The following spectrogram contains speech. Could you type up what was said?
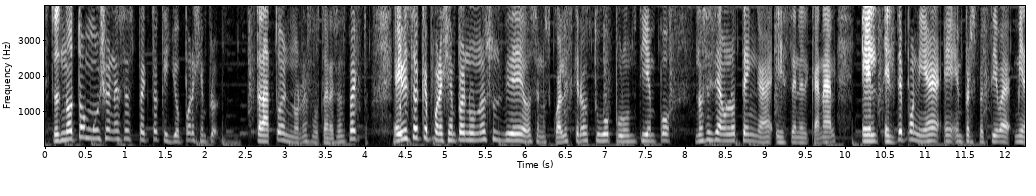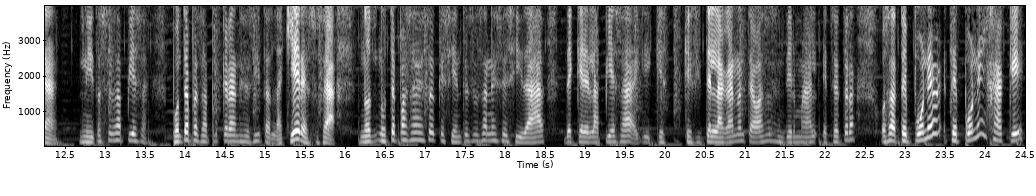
Entonces noto mucho en ese aspecto que yo, por ejemplo, trato de no refutar ese aspecto. He visto que, por ejemplo, en uno de sus videos, en los cuales creo tuvo por un tiempo, no sé si aún lo tenga este, en el canal, él, él te ponía en perspectiva, mira, necesitas esa pieza, ponte a pensar por qué la necesitas, la quieres, o sea, no, te pasa eso que sientes esa necesidad de querer la pieza, que, que, si te la ganan te vas a sentir mal, etcétera. O sea, te pone, te pone en jaque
